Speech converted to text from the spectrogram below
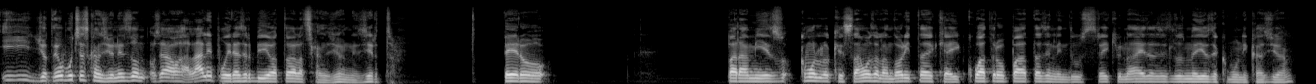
Y yo tengo muchas canciones donde, o sea, ojalá le pudiera hacer video a todas las canciones, ¿cierto? Pero para mí es como lo que estábamos hablando ahorita de que hay cuatro patas en la industria y que una de esas es los medios de comunicación.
